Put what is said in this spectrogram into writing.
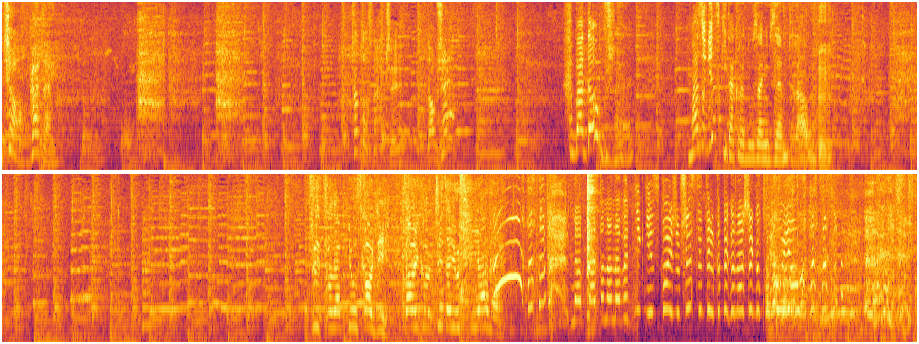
i co? Gadaj. Co to znaczy? Dobrze? Chyba dobrze. Mazowiecki tak robił, zanim zemdlał. Wszystko na pniu schodzi. Całe korczyce już pijane. Na Platona nawet nikt nie spojrzy, wszyscy tylko tego naszego kupują.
